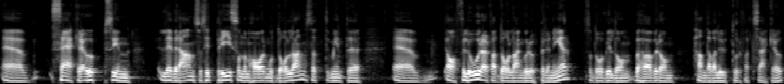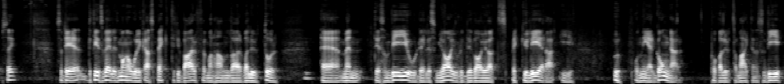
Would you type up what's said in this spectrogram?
eh, säkra upp sin leverans och sitt pris som de har mot dollarn så att de inte eh, ja, förlorar för att dollarn går upp eller ner. Så då vill de, behöver de handla valutor för att säkra upp sig. Så det, det finns väldigt många olika aspekter till varför man handlar valutor. Eh, men det som vi gjorde, eller som jag gjorde, det var ju att spekulera i upp och nedgångar på valutamarknaden. Så vi,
